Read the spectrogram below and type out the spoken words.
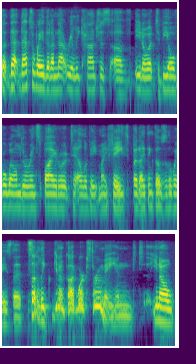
that, that that's a way that I'm not really conscious of, you know, to be overwhelmed or inspired or to elevate my faith. But I think those are the ways that suddenly, you know, God works through me, and you know,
